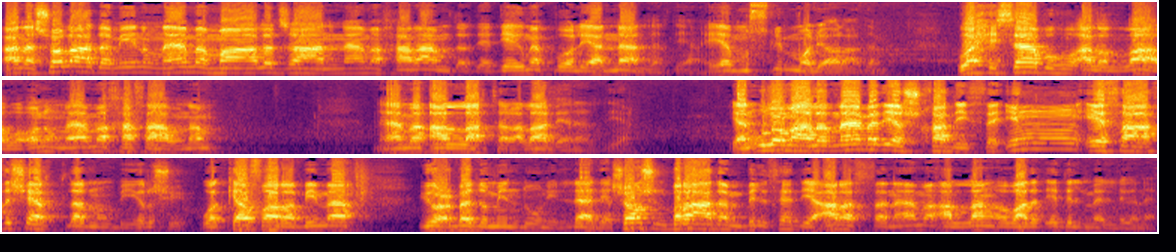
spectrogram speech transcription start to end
ana, şol adamynyň näme maly, jany näme haramdyr diýýär, degmek bolýan däldir diýýär. Eýe, muslim bolýar ol adam. We hisabuhu alallah, we onuň näme hasabynam Näme Allatagala berer diýýär. Ýani ulamalar näme diýýär şu hadysda iň esasy şertleriniň biri şu. Wa kafara bima yu'badu min dunillah diýýär. Şoň üçin bir adam bilse diýýär arassa näme Allaň ybadat edilmelidigini.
